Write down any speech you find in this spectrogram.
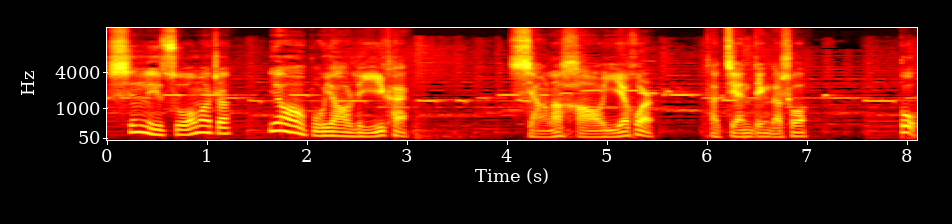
心里琢磨着要不要离开。想了好一会儿，他坚定地说：“不，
